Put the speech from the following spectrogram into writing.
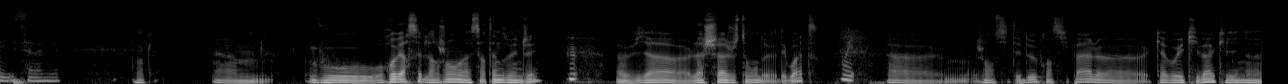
Et ça va mieux. Ok. Euh, vous reversez de l'argent à certaines ONG hum. via l'achat justement de, des boîtes. Oui. Euh, j'en citais deux principales, euh, Cavo Ekiva, qui est une,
